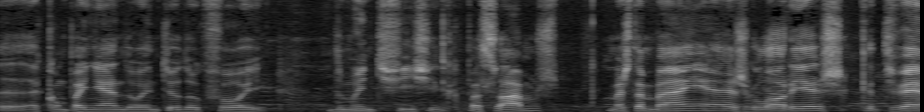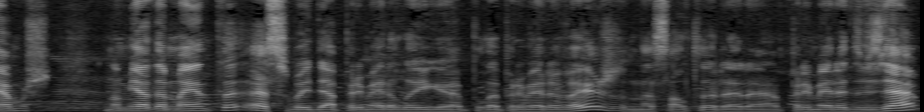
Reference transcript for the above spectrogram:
eh, acompanhando em tudo o que foi de muito difícil que passámos, mas também as glórias que tivemos nomeadamente a subida à Primeira Liga pela primeira vez, nessa altura era a Primeira Divisão,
